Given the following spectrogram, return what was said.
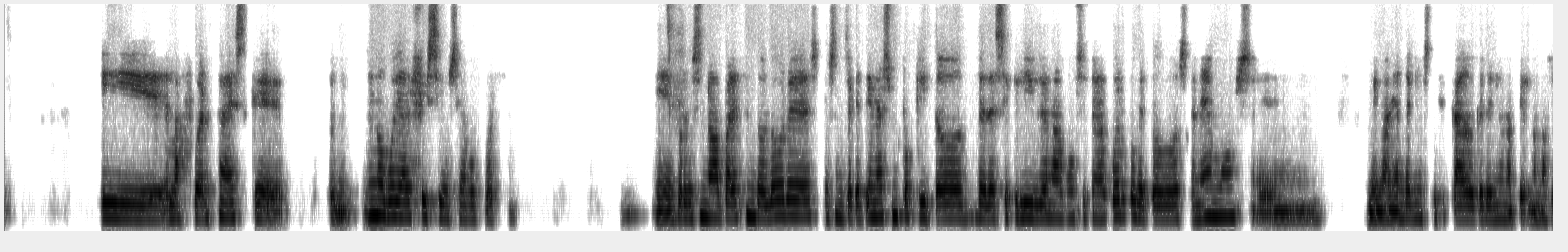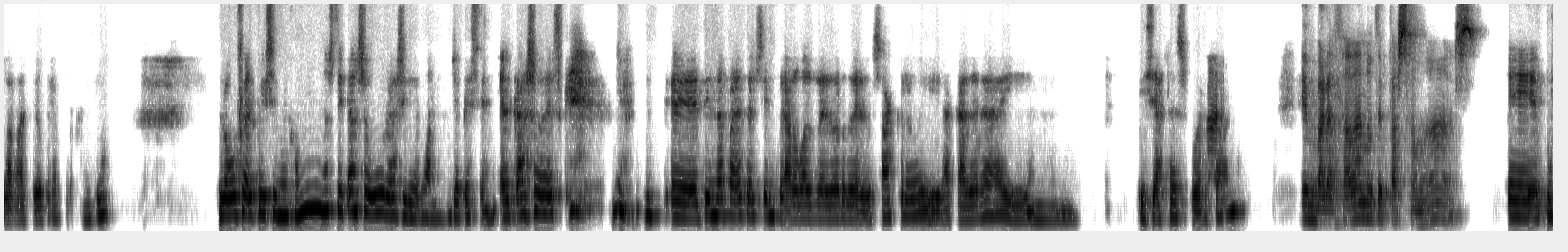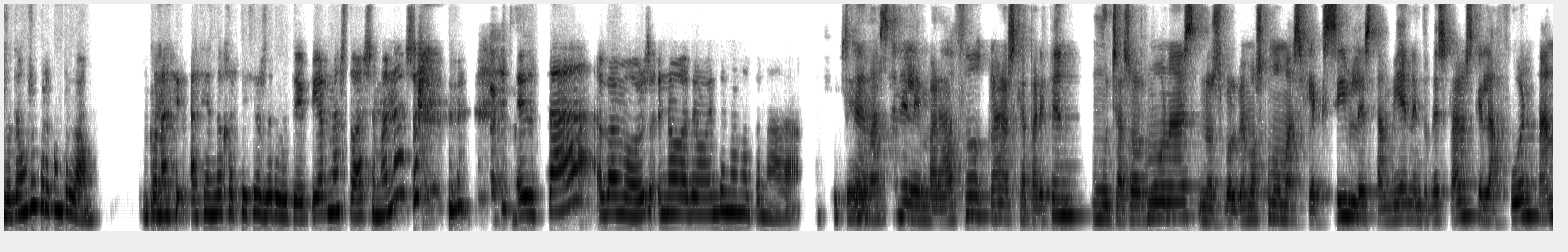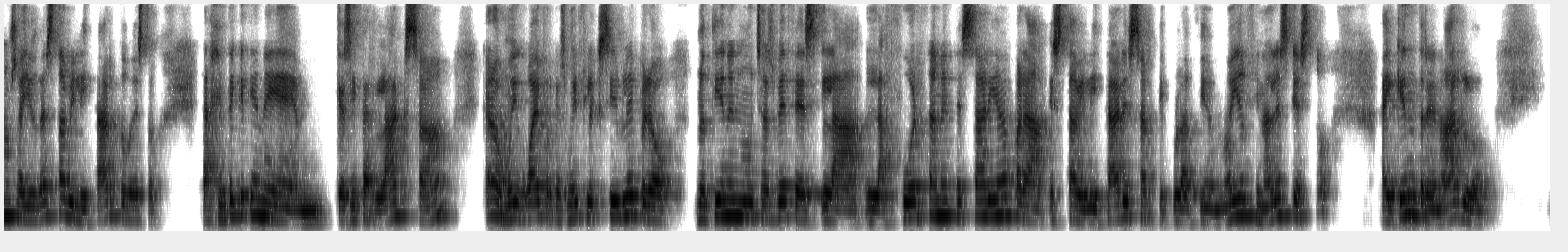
y la fuerza es que no voy al fisio si hago fuerza. Eh, porque si no aparecen dolores, pues entre que tienes un poquito de desequilibrio en algún sitio del cuerpo, que todos tenemos, eh, me habían diagnosticado que tenía una pierna más larga que otra, por ejemplo. Luego fui al piso y me dijo, mm, no estoy tan seguro, así que bueno, yo qué sé. El caso es que eh, tiende a aparecer siempre algo alrededor del sacro y la cadera y, y si haces fuerza. Ah, embarazada no te pasa más. pues lo tengo súper controlado haciendo ejercicios de glúteo y piernas todas las semanas, está, vamos, no, de momento no noto nada. Además, en el embarazo, claro, es que aparecen muchas hormonas, nos volvemos como más flexibles también, entonces, claro, es que la fuerza nos ayuda a estabilizar todo esto. La gente que tiene, que es hiperlaxa, claro, muy guay porque es muy flexible, pero no tienen muchas veces la, la fuerza necesaria para estabilizar esa articulación, ¿no? Y al final es que esto hay que entrenarlo.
